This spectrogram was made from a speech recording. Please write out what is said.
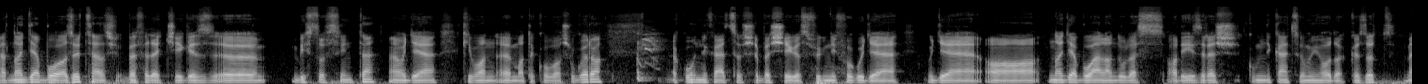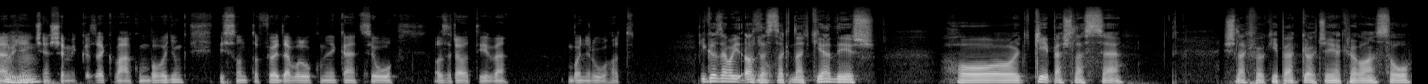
Tehát nagyjából az 500 befedettség ez biztos szinte, mert ugye ki van ö, matekolva a sugara. A kommunikációs sebesség az függni fog, ugye, ugye a nagyjából állandó lesz a lézeres kommunikáció műholdak között, mert uh-huh. ugye Mhm. nincsen semmi közek, vákumba vagyunk, viszont a földdel való kommunikáció az relatíve bonyolulhat. Igazából az lesz a nagy kérdés, hogy képes lesz-e, és legfőképpen költségekre van szó,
